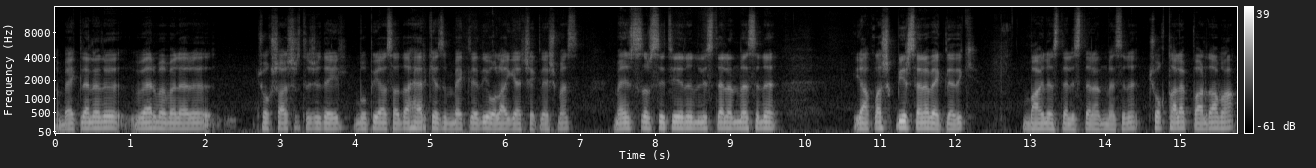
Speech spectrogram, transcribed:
Bekleneni vermemeleri çok şaşırtıcı değil. Bu piyasada herkesin beklediği olay gerçekleşmez. Manchester City'nin listelenmesini yaklaşık bir sene bekledik. Binance'te listelenmesini. Çok talep vardı ama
